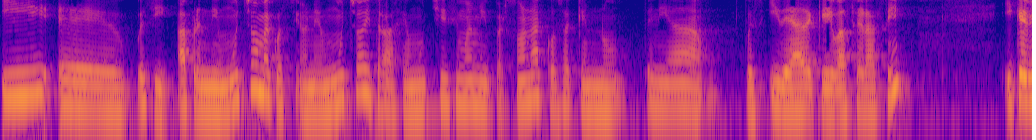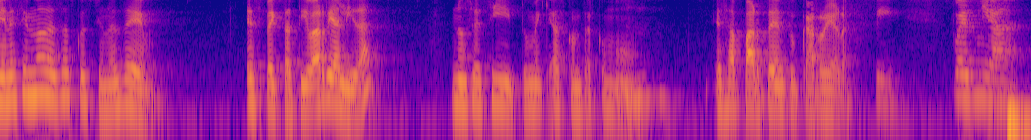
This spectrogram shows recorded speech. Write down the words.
Y eh, pues sí, aprendí mucho, me cuestioné mucho y trabajé muchísimo en mi persona, cosa que no tenía pues idea de que iba a ser así. Y que viene siendo de esas cuestiones de expectativa realidad. No sé si tú me quieras contar como esa parte de tu carrera. Sí, pues mira,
